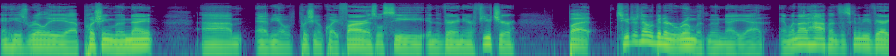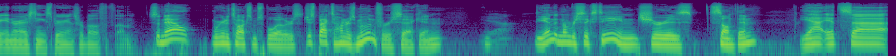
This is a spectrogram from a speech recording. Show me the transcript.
and he's really uh, pushing Moon Knight, um, and you know pushing him quite far, as we'll see in the very near future. But Tudor's never been in a room with Moon Knight yet, and when that happens, it's going to be a very interesting experience for both of them. So now we're going to talk some spoilers. Just back to Hunter's Moon for a second. Yeah. The end of number 16 sure is something. Yeah, it's. Uh,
